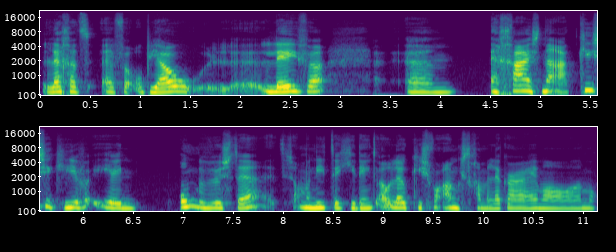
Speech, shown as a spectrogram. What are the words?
leg het even op jouw leven. Um, en ga eens na, kies ik hierin onbewust, hè? Het is allemaal niet dat je denkt, oh leuk, kies voor angst. Ga me lekker helemaal,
